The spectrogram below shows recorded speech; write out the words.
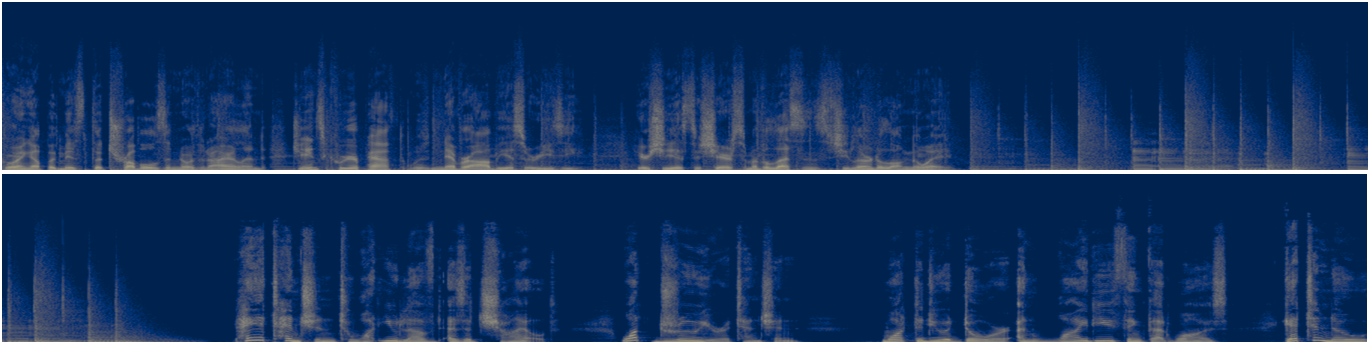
Growing up amidst the troubles in Northern Ireland, Jane's career path was never obvious or easy. Here she is to share some of the lessons she learned along the way. Pay attention to what you loved as a child. What drew your attention? What did you adore and why do you think that was? Get to know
